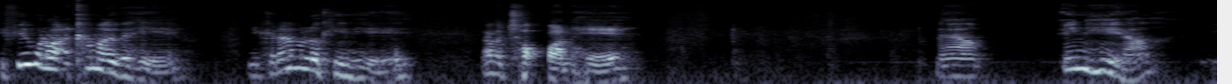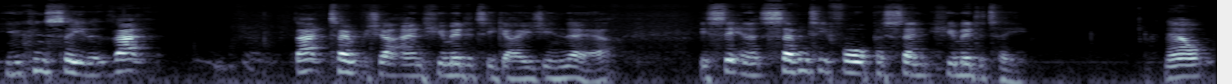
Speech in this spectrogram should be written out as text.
if you would like to come over here, you can have a look in here. Have a top one here. Now, in here, you can see that that, that temperature and humidity gauge in there is sitting at 74% humidity. Now,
